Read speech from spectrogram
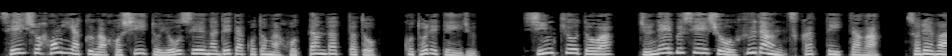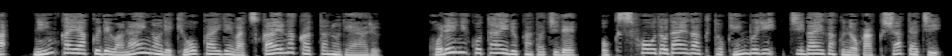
聖書翻訳が欲しいと要請が出たことが発端だったと、ことれている。新教徒は、ジュネーブ聖書を普段使っていたが、それは認可訳ではないので教会では使えなかったのである。これに応える形で、オックスフォード大学とケンブリッジ大学の学者たち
